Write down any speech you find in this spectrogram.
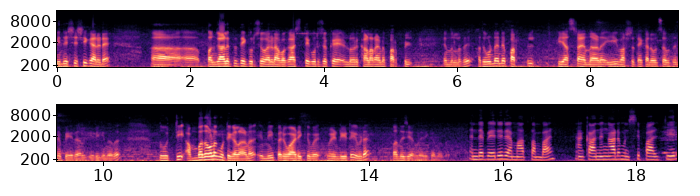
ഭിന്നശേഷിക്കാരുടെ പങ്കാളിത്തത്തെക്കുറിച്ചും അവരുടെ അവകാശത്തെക്കുറിച്ചൊക്കെ ഉള്ള ഒരു കളറാണ് പർപ്പിൾ എന്നുള്ളത്. അതുകൊണ്ട് തന്നെ പർപ്പിൾ ഫിയാസ്റ്റ എന്നാണ് ഈ വർഷത്തെ കലോത്സവത്തിന് പേര് നൽകിയിരിക്കുന്നത്. നൂറ്റി അമ്പതോളം കുട്ടികളാണ് ഇന്ന് ഈ പരിപാടിക്ക് വേണ്ടിയിട്ട് ഇവിടെ വന്നു ചേർന്നിരിക്കുന്നത്. എന്റെ പേര് രമാ തമ്പാൻ. ഞാൻ കാഞ്ഞങ്ങാട് മുനിസിപ്പാലിറ്റിയിൽ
